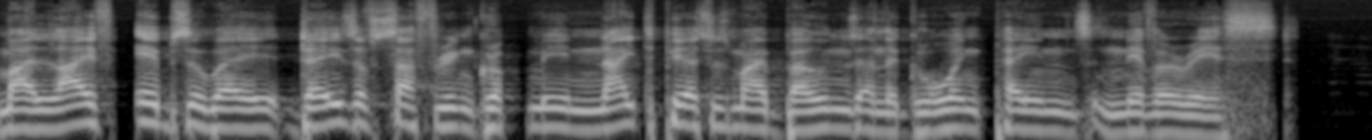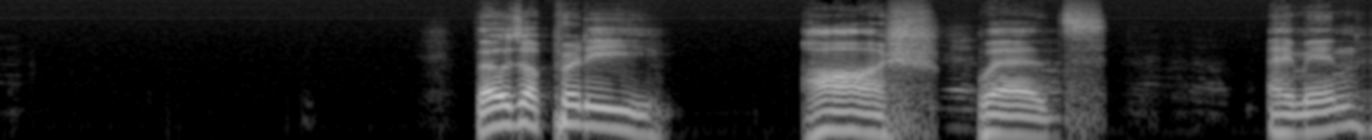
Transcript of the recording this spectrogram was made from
My life ebbs away, days of suffering grip me, night pierces my bones, and the growing pains never rest. Those are pretty harsh words. Amen.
